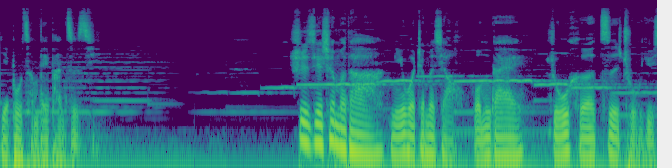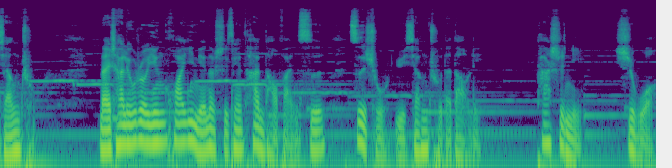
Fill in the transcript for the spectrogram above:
也不曾背叛自己。世界这么大，你我这么小，我们该如何自处与相处？奶茶刘若英花一年的时间探讨反思自处与相处的道理。他是你，是我。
